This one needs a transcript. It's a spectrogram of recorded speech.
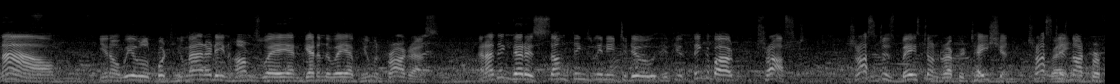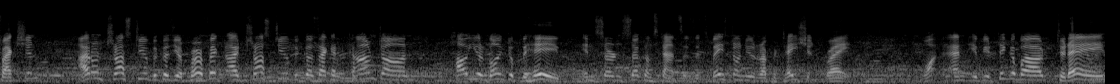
now, you know, we will put humanity in harm's way and get in the way of human progress. And I think there is some things we need to do. If you think about trust, trust is based on reputation. Trust right. is not perfection. I don't trust you because you're perfect, I trust you because I can count on how you're going to behave in certain circumstances. It's based on your reputation. Right and if you think about today,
